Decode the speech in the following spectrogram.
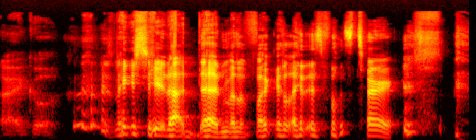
All right, cool. Just making sure you're not dead, motherfucker. Like this was turn.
